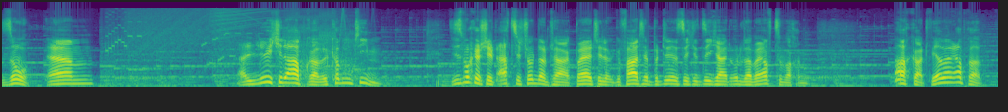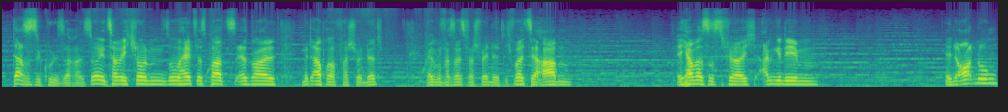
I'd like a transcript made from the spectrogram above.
So, ähm... Hallöchen Abra, willkommen im Team. Dieses Pokémon steht 80 Stunden am Tag. Bei der Gefahr teleportiert sich in Sicherheit, ohne dabei aufzuwachen. Ach Gott, wir haben ein Abra. Das ist eine coole Sache. So, jetzt habe ich schon so Hälfte des Parts erstmal mit Abra verschwendet. Ja gut, was heißt verschwendet? Ich wollte es ja haben. Ich hoffe, es für euch angenehm. In Ordnung.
